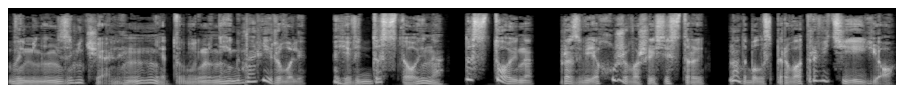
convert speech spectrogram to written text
«Вы меня не замечали. Нет, вы меня игнорировали. А я ведь достойна, достойна. Разве я хуже вашей сестры? Надо было сперва отравить ее».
